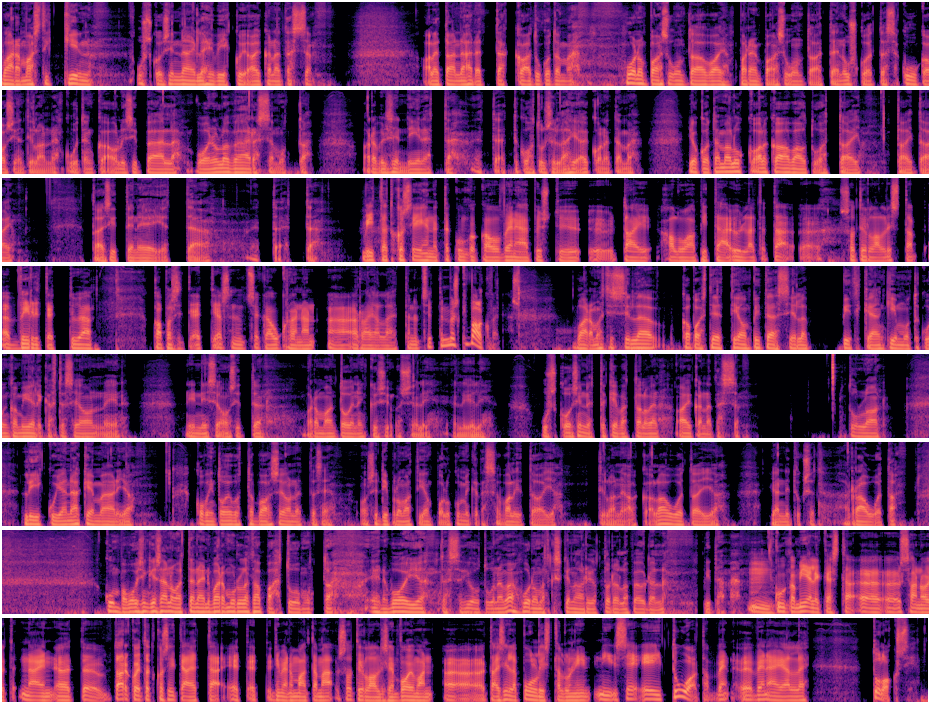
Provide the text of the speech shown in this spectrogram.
Varmastikin uskoisin näin lähiviikkojen aikana tässä aletaan nähdä, että kaatuko tämä huonompaan suuntaan vai parempaan suuntaan. Että en usko, että tässä kuukausien tilanne kuitenkaan olisi päällä. Voin olla väärässä, mutta arvelisin niin, että, että, että kohtuullisen lähiaikoina tämä, joko tämä lukko alkaa avautua tai, tai, tai, tai sitten ei. Että, että, että Viittaatko siihen, että kuinka kauan Venäjä pystyy tai haluaa pitää yllä tätä sotilallista viritettyä kapasiteettia nyt sekä Ukrainan rajalla että nyt sitten myöskin valko Varmasti sillä kapasiteettia on pitää siellä pitkäänkin, mutta kuinka mielekästä se on, niin, niin, niin se on sitten varmaan toinen kysymys. Eli, eli, eli uskoisin, että kevät-talven aikana tässä tullaan liikkuja näkemään ja kovin toivottavaa se on, että se on se diplomatian polku, mikä tässä valitaan ja tilanne alkaa laueta ja jännitykset raueta kumpa voisinkin sanoa, että näin varmuudella tapahtuu, mutta en voi ja tässä joutuu nämä huonommat skenaariot todella pöydällä pitämään. Mm, kuinka mielekästä äh, sanoit näin? Äh, tarkoitatko sitä, että, että, että nimenomaan tämä sotilaallisen voiman äh, tai sillä pullistelu, niin, niin se ei tuota Venäjälle tuloksia?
